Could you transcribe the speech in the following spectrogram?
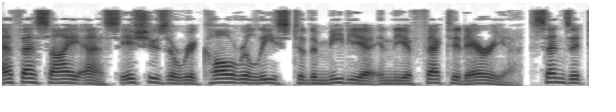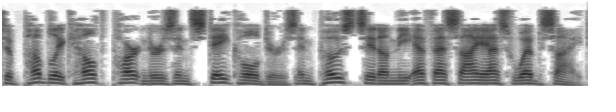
FSIS issues a recall release to the media in the affected area, sends it to public health partners and stakeholders and posts it on the FSIS website.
